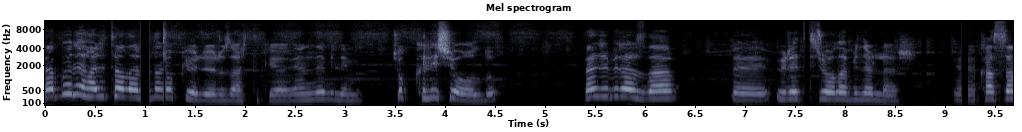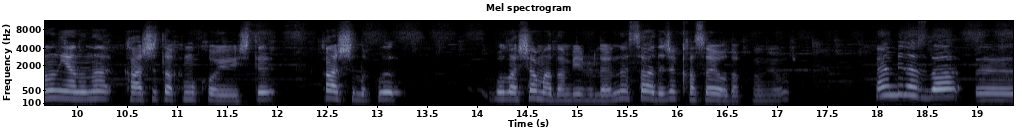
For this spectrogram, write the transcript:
Ya böyle haritalardan çok görüyoruz artık ya. Yani ne bileyim çok klişe oldu. Bence biraz daha e, üretici olabilirler. Yani kasanın yanına karşı takımı koyuyor işte. Karşılıklı ulaşamadan birbirlerine sadece kasaya odaklanıyorlar. Ben biraz daha e,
